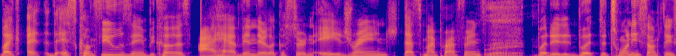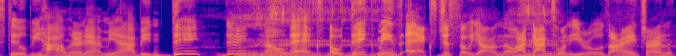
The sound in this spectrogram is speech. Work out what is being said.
Like it- it's confusing because I have in there like a certain age range. That's my preference. Right. But it but the twenty something still be hollering at me, I be dink dink no X. Oh, dink means X. Just so y'all know, I got twenty year olds. I ain't trying to.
